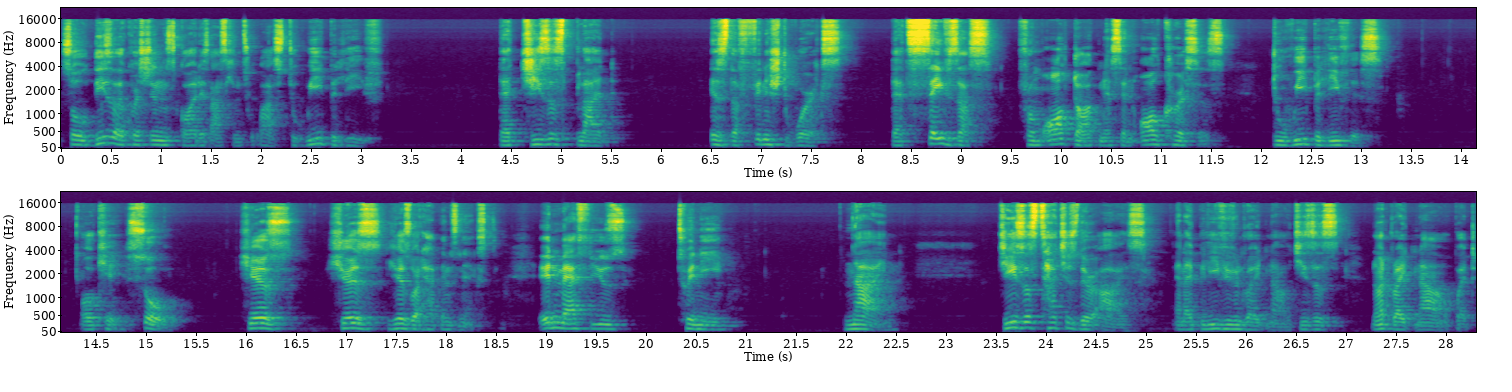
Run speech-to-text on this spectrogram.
So these are the questions God is asking to us. Do we believe that Jesus' blood is the finished works that saves us from all darkness and all curses? Do we believe this? Okay, so here's here's here's what happens next. In Matthew's 29, Jesus touches their eyes. And I believe even right now, Jesus, not right now, but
